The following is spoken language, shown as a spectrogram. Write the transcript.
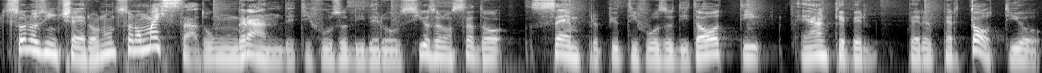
sono sincero, non sono mai stato un grande tifoso di De Rossi. Io sono stato sempre più tifoso di Totti e anche per, per, per Totti io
